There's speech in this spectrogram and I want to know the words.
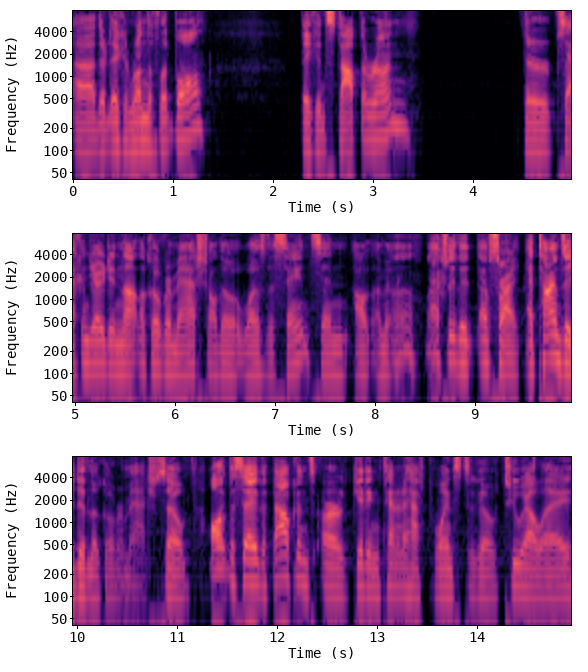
Uh, they can run the football, they can stop the run. Their secondary did not look overmatched, although it was the Saints. And I mean, uh, actually, they, I'm sorry. At times they did look overmatched. So all to say, the Falcons are getting ten and a half points to go to LA,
